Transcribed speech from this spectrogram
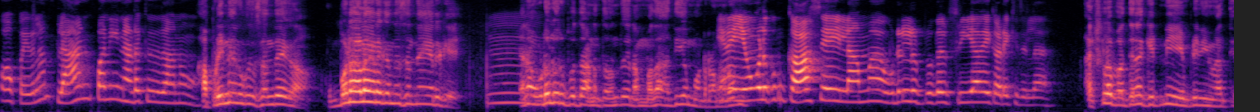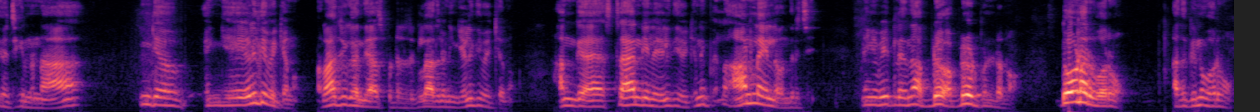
ஓ அப்ப இதெல்லாம் பிளான் பண்ணி நடக்குது தானோ? அப்படின்னு எனக்கு சந்தேகம். ரொம்ப நாளாக எனக்கு அந்த சந்தேகம் இருக்கு. ம். ஏன்னா உடல் உறுப்பு தானத்தை வந்து நம்ம தான் அதிகம் பண்ணுறோம் ஏன்னா இவங்களுக்கும் காசே இல்லாம உடல் உறுப்புகள் ஃப்ரீயாவே கிடைக்குதுல்ல. ஆக்சுவலாக பார்த்தீங்கன்னா கிட்னி எப்படி நீ மாற்றி வச்சுக்கணும்னா இங்கே இங்கே எழுதி வைக்கணும். ராஜீவ்காந்தி ஹாஸ்பிட்டல் இருக்குல்ல அதில் நீங்கள் எழுதி வைக்கணும். அங்கே ஸ்டாண்டில் எழுதி வைக்கணும். இப்போ எல்லாம் ஆன்லைனில் வந்துருச்சு. நீங்கள் வீட்டில் இருந்து அப்டே அப்லோட் பண்ணிடணும். டோனர் வரும். அதுக்குன்னு வரும்.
